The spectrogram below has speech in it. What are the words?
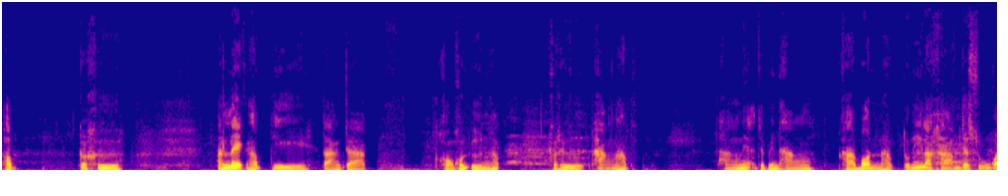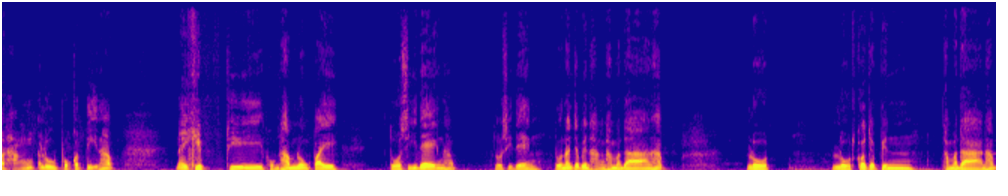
ท็อปก็คืออันแรกนะครับที่ต่างจากของคนอื่นนะครับ ก็คือถังนะครับ ถังเนี่ยจะเป็นถังคาร์บอนนะครับ ตัวนี้ราคามันจะสูงกว่าถังอลูปกตินะครับ ในคลิปที่ผมทำลงไปตัวสีแดงนะครับ ตัวสีแดง ตัวนั้นจะเป็นถังธรรมดานะครับ โหลด โหลดก็จะเป็นธรรมดานะครับ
